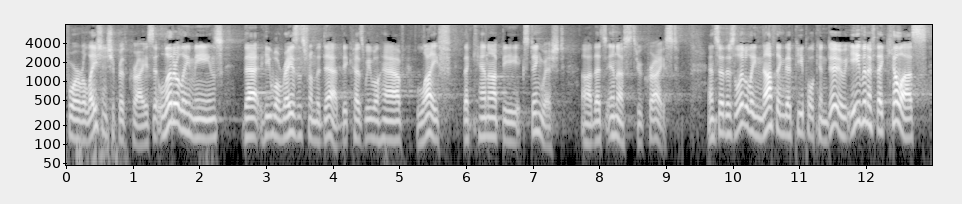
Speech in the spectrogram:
for a relationship with Christ. It literally means that he will raise us from the dead because we will have life that cannot be extinguished uh, that's in us through Christ. And so there's literally nothing that people can do. Even if they kill us,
